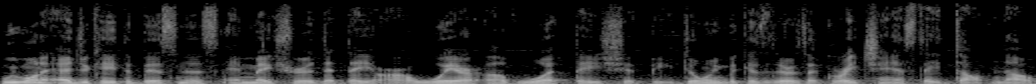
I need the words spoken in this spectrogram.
We want to educate the business and make sure that they are aware of what they should be doing because there's a great chance they don't know.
